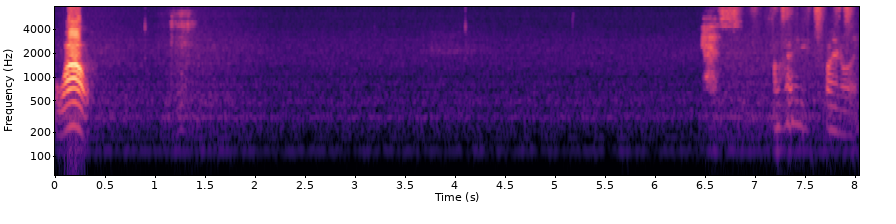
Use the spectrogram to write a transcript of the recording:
wow. Yes. Okay, finally.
